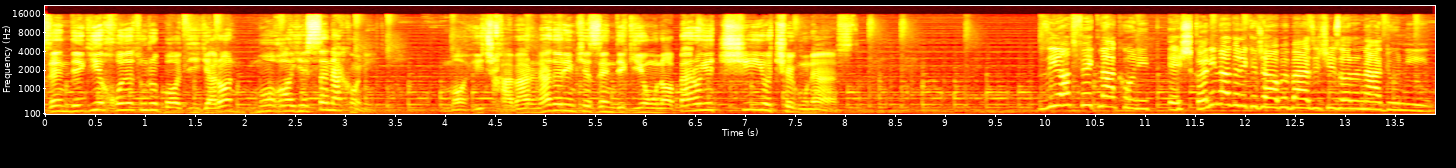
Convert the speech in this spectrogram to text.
زندگی خودتون رو با دیگران مقایسه نکنید. ما هیچ خبر نداریم که زندگی اونا برای چی و چگونه است. زیاد فکر نکنید. اشکالی نداره که جواب بعضی چیزا رو ندونیم.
